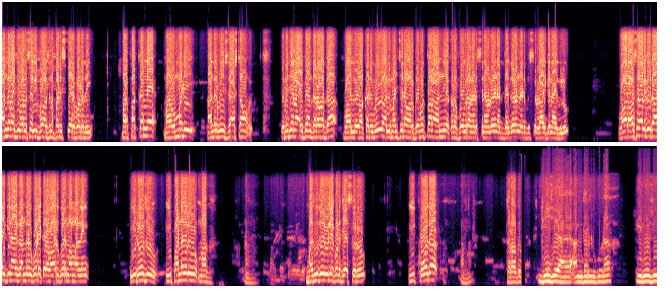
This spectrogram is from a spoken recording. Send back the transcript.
ఆంధ్రాకి వలస వెళ్ళిపోవాల్సిన పరిస్థితి ఏర్పడది. మన పక్కనే మన ఉమ్మడి ఆంధ్రప్రదేశ్ రాష్ట్రం విభజన అయిపోయిన తర్వాత వాళ్ళు అక్కడికి పోయి వాళ్ళు మంచిగా వాళ్ళ ప్రభుత్వాలు అన్ని అక్కడ ప్రోగ్రాం నడుస్తూనే నా దగ్గర నడిపిస్తారు రాజకీయ నాయకులు. వాళ్ళ అవసరాలకి రాజకీయ నాయకులు అందరూ కూడా ఇక్కడ వాడుకొని మమ్మల్ని. ఈ రోజు ఈ పండుగలు మాకు బతుకు తెరువు లేకుండా చేస్తారు ఈ కోదా తర్వాత డీజే అందరు కూడా ఈరోజు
